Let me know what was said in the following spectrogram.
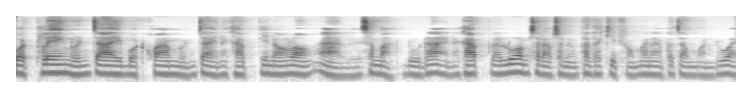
บทเพลงหนุนใจบทความหนุนใจนะครับ พี่น้องลองอ่านหรือสมัครดูได้นะครับ และร่วมสนับสนุนพันธกิจของมานาประจำวันด้วย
